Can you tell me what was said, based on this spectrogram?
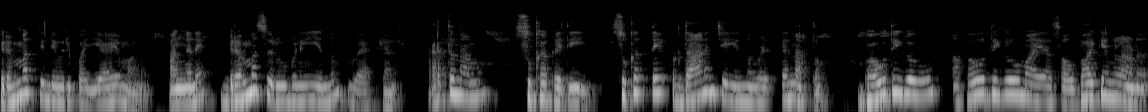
ബ്രഹ്മത്തിന്റെ ഒരു പര്യായമാണ്. അങ്ങനെ ബ്രഹ്മസ്വരൂപിണി എന്നും വ്യാഖ്യാനം. അടുത്ത നാമം സുഖകരി. സുഖത്തെ പ്രദാനം ചെയ്യുന്നവൾ എന്നർത്ഥം. ഭൗതികവും അഭൗതികവുമായ സൗഭാഗ്യങ്ങളാണ്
